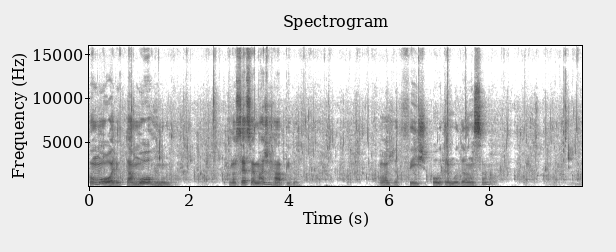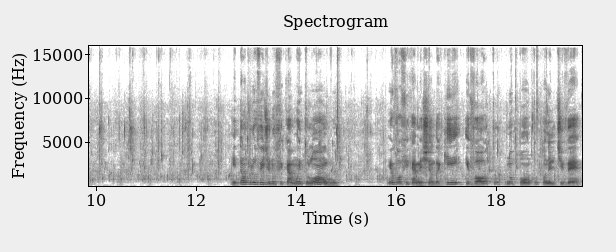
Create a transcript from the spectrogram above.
Como o óleo tá morno, o processo é mais rápido. Ó, já fez outra mudança. Então, para o vídeo não ficar muito longo, eu vou ficar mexendo aqui e volto no ponto quando ele tiver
